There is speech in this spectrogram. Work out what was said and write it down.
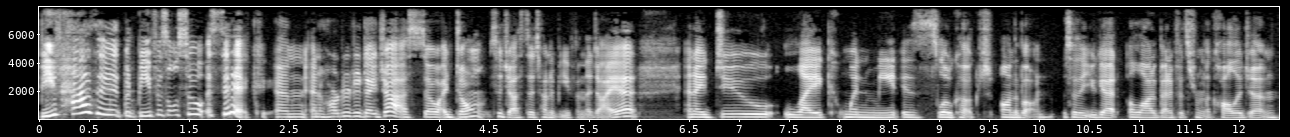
Beef has it, but beef is also acidic and and harder to digest. So I don't suggest a ton of beef in the diet. And I do like when meat is slow cooked on the bone, so that you get a lot of benefits from the collagen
